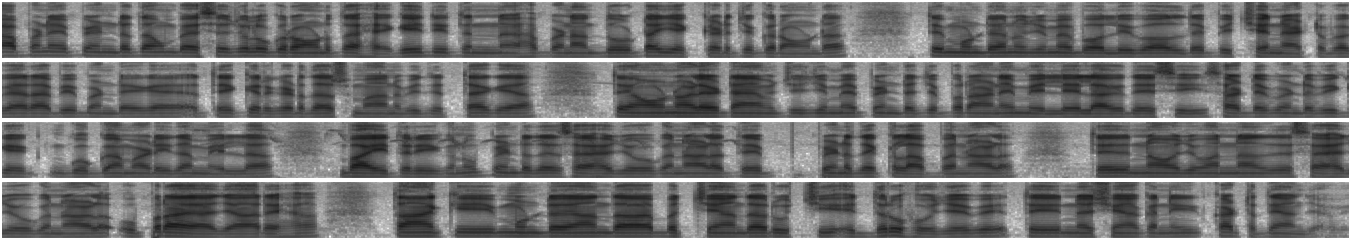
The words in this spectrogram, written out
ਆਪਣੇ ਪਿੰਡ ਤਾਂ ਵੈਸੇ ਚਲੋ ਗਰਾਊਂਡ ਤਾਂ ਹੈਗੇ ਹੀ ਦੀ ਤਿੰਨ ਆਪਣਾ 2.5 ਏਕੜ ਚ ਗਰਾਊਂਡ ਆ। ਤੇ ਮੁੰਡਿਆਂ ਨੂੰ ਜਿਵੇਂ ਵਾਲੀਬਾਲ ਦੇ ਪਿੱਛੇ ਨੈੱਟ ਵਗੈਰਾ ਵੀ ਵੰਡੇ ਗਏ ਅਤੇ ਕ੍ਰਿਕਟ ਦਾ ਸਮਾਨ ਵੀ ਦਿੱਤਾ ਗਿਆ। ਤੇ ਆਉਣ ਵਾਲੇ ਟਾਈਮ 'ਚ ਜਿਵੇਂ ਪਿੰਡ 'ਚ ਪੁਰਾਣੇ ਮੇਲੇ ਲੱਗਦੇ ਸੀ, ਸਾਡੇ ਪਿੰਡ ਵੀ ਗੇ- ਗੁੱਗਾ ਮਾੜੀ ਦਾ ਮੇਲਾ 22 ਤਰੀਕ ਨੂੰ ਪਿੰਡ ਦੇ ਸਹਿਯੋਗ ਨਾਲ ਤੇ ਪਿੰਡ ਦੇ ਕਲੱਬ ਨਾਲ ਤੇ ਨੌਜਵਾਨਾਂ ਦੇ ਸਹਿਯੋਗ ਨਾਲ ਉਭਰਾਇਆ ਜਾ ਰਿਹਾ। ਤਾਂ ਕਿ ਮੁੰਡਿਆਂ ਦਾ, ਬੱਚਿਆਂ ਦਾ ਰੁਚੀ ਇੱਧਰ ਹੋ ਜਾਵੇ ਤੇ ਨਸ਼ਿਆਂ ਕੰਨੀ ਘੱਟ ਧਿਆਨ ਜਾਵੇ।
